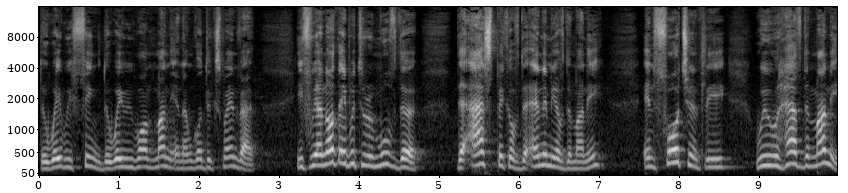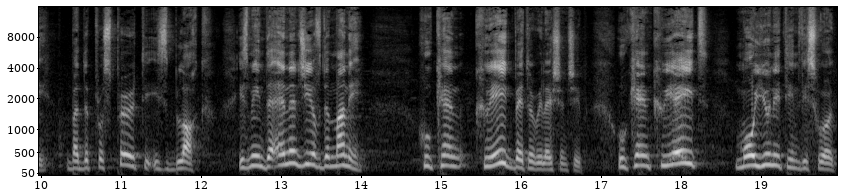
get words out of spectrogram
the way we think, the way we want money, and I'm going to explain that. If we are not able to remove the, the aspect of the enemy of the money, unfortunately, we will have the money, but the prosperity is blocked. It means the energy of the money who can create better relationship, who can create more unity in this world,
